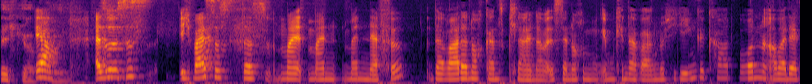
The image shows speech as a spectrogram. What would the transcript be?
Ich glaube, Ja, also es ist, ich weiß, dass, dass mein, mein, mein Neffe, da war der noch ganz klein, da ist er noch im, im Kinderwagen durch die Gegend gekarrt worden, aber der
